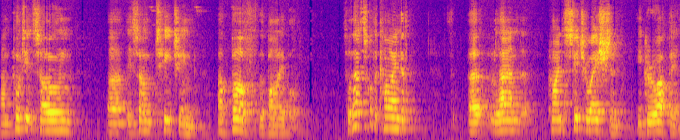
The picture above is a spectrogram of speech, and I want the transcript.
and put its own, uh, its own teaching above the Bible. So that's what the kind of uh, land kind of situation he grew up in.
